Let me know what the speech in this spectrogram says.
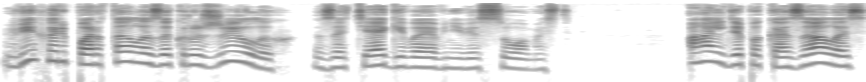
Вихрь портала закружил их, затягивая в невесомость. Альде показалось,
